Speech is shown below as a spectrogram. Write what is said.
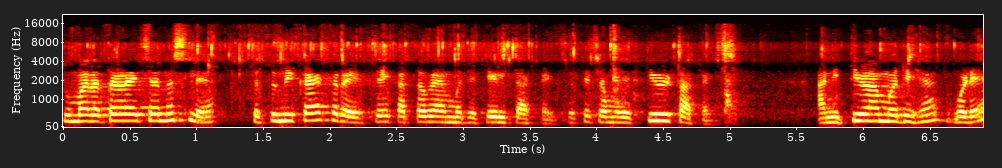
तुम्हाला तळायच्या नसल्या तर तुम्ही काय करायचं? एका तव्यामध्ये तेल टाकायचं त्याच्यामध्ये तीळ टाकायचं. आणि तिळामध्ये ह्या वड्या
